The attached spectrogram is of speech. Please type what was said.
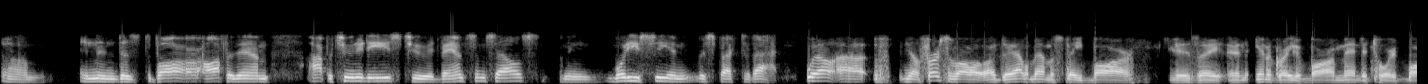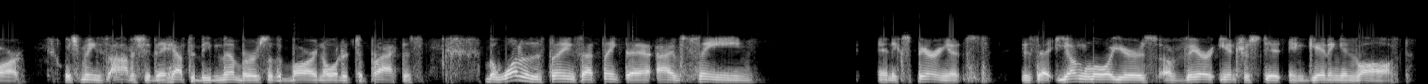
um, and then does the bar offer them opportunities to advance themselves? I mean, what do you see in respect to that? Well, uh, you know, first of all, uh, the Alabama State Bar is a an integrated bar, a mandatory bar, which means obviously they have to be members of the bar in order to practice. But one of the things I think that I've seen and experienced is that young lawyers are very interested in getting involved.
